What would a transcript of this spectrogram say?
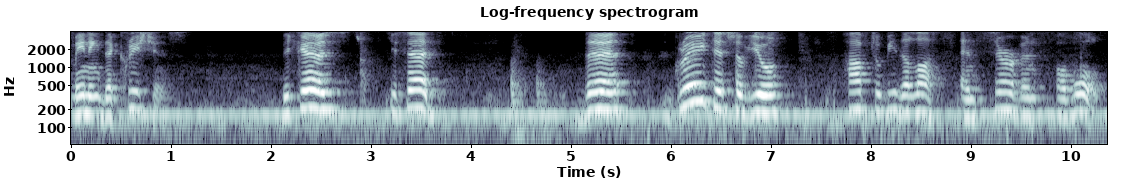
meaning the Christians. Because he said, the greatest of you have to be the last and servant of all,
